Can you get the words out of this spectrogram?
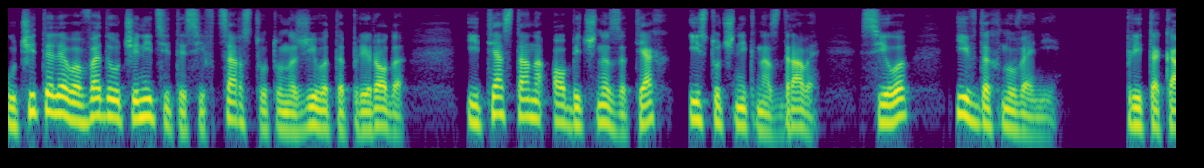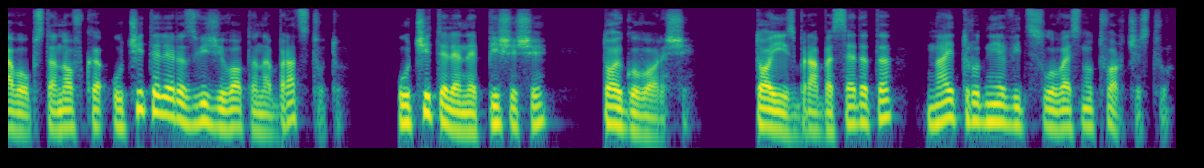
учителя въведе учениците си в царството на живата природа и тя стана обична за тях, източник на здраве, сила и вдъхновение. При такава обстановка учителя разви живота на братството. Учителя не пишеше, той говореше. Той избра беседата, най-трудния вид словесно творчество.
